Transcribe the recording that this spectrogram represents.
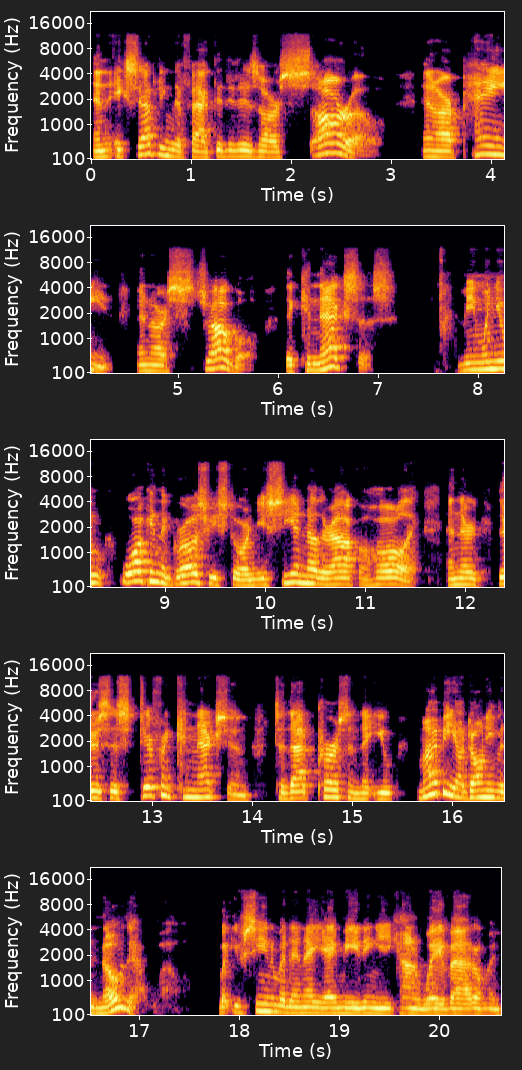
and accepting the fact that it is our sorrow and our pain and our struggle that connects us I mean, when you walk in the grocery store and you see another alcoholic, and there there's this different connection to that person that you maybe uh, don't even know that well, but you've seen them at an AA meeting, and you kind of wave at them and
